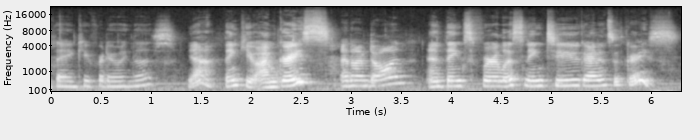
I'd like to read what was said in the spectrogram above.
thank you for doing this. Yeah, thank you. I'm Grace, And I'm Dawn. and thanks for listening to Guidance with Grace.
